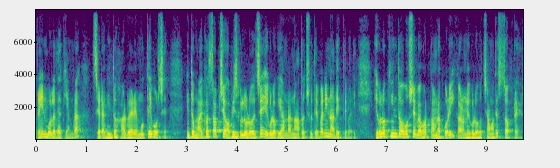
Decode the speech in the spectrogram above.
ব্রেন বলে থাকি আমরা, সেটা কিন্তু হার্ডওয়্যারের মধ্যেই পড়ছে। কিন্তু মাইক্রোসফট যে অফিসগুলো রয়েছে, এগুলোকে আমরা না তো ছুতে পারি, না দেখতে পারি। এগুলো কিন্তু অবশ্যই ব্যবহার তো আমরা করি, কারণ এগুলো হচ্ছে আমাদের সফটওয়্যার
